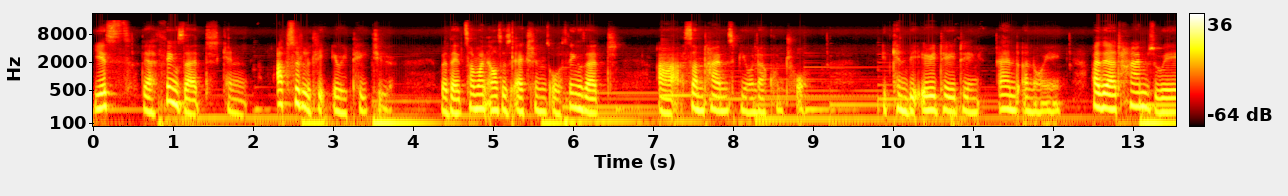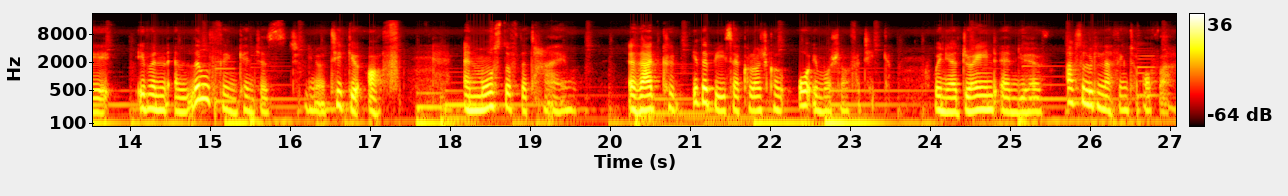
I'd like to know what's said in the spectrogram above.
yes, there are things that can absolutely irritate you, whether it's someone else's actions or things that are sometimes beyond our control. It can be irritating and annoying. But there are times where even a little thing can just, you know, tick you off. And most of the time, that could either be psychological or emotional fatigue. When you're drained and you have absolutely nothing to offer,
